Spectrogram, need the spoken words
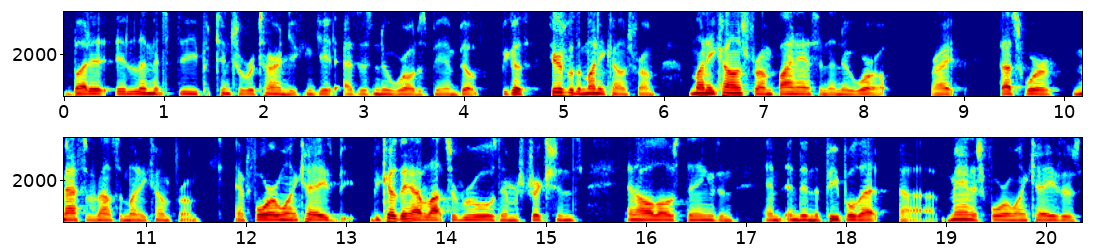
but it, it limits the potential return you can get as this new world is being built. Because here's where the money comes from money comes from financing the new world, right? That's where massive amounts of money come from. And 401ks, because they have lots of rules and restrictions and all those things, and and and then the people that uh, manage 401ks, there's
